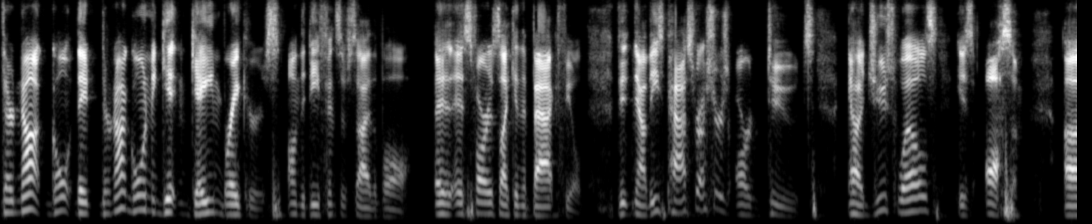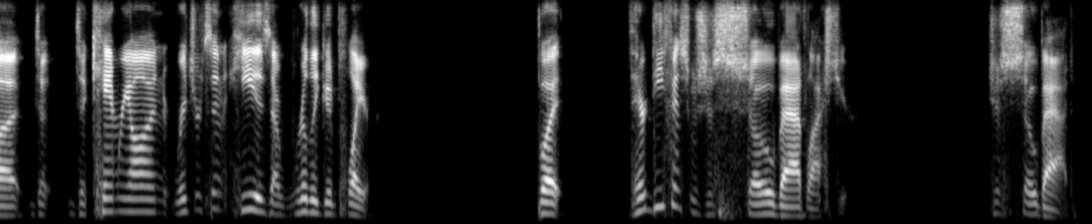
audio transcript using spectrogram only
they're not going they they're not going to get game breakers on the defensive side of the ball as, as far as like in the backfield. The, now these pass rushers are dudes. Uh, Juice Wells is awesome. Uh, De, DeCamerion Richardson, he is a really good player. But their defense was just so bad last year. Just so bad.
